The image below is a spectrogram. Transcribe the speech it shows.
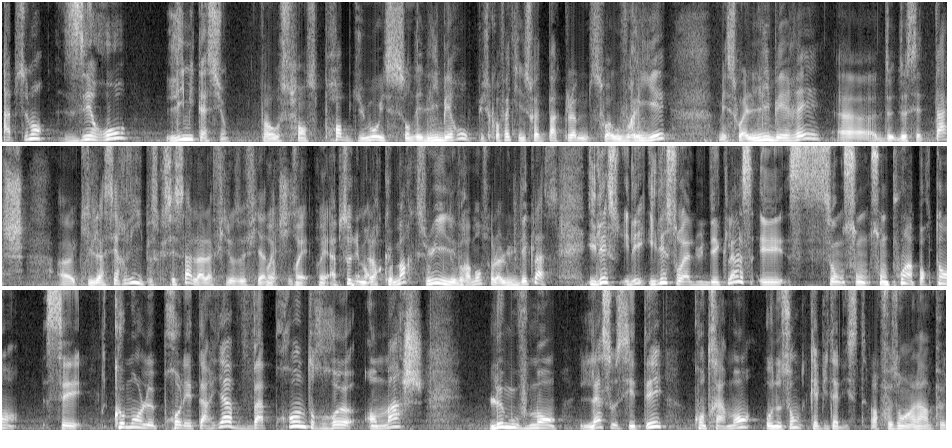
absolument zéro limitation. Enfin, au sens propre du mot, ils sont des libéraux, puisqu'en fait, ils ne souhaitent pas que l'homme soit ouvrier, mais soit libéré euh, de, cette tâche euh, qui l'a servi, parce que c'est ça, là, la philosophie anarchiste. Oui, absolument. Alors que Marx, lui, il est vraiment sur la lutte des classes. Il est, il est, il est sur la lutte des classes, et son, son, son point important, c'est comment le prolétariat va prendre en marche le mouvement, la société, contrairement aux notions capitalistes. Alors faisons là un peu,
